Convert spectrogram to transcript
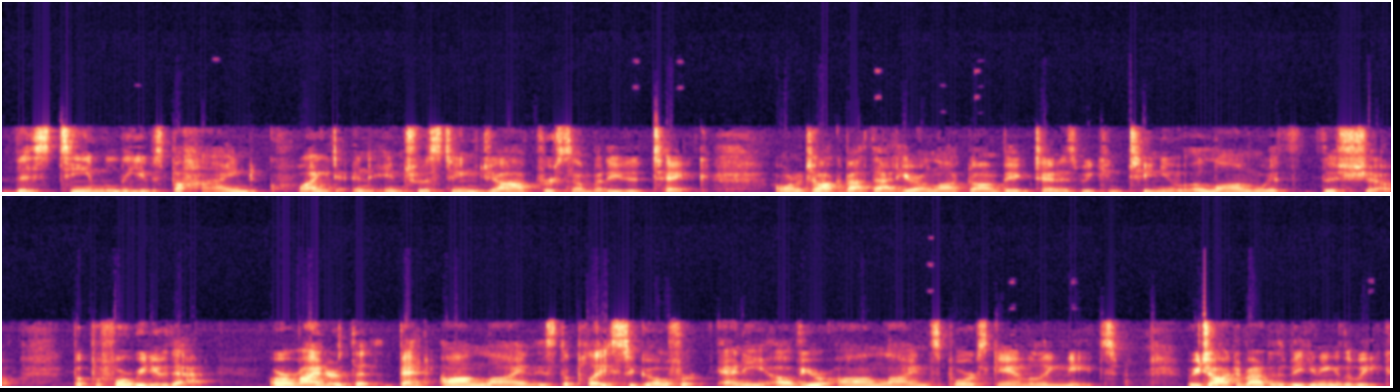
this team leaves behind quite an interesting job for somebody to take. I want to talk about that here on Locked On Big Ten as we continue along with the show. But before we do that, a reminder that Bet Online is the place to go for any of your online sports gambling needs. We talked about at the beginning of the week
